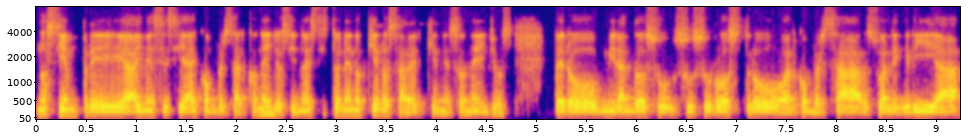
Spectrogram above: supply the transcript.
no siempre hay necesidad de conversar con ellos, sino esta historia no quiero saber quiénes son ellos, pero mirando su, su, rostro al conversar, su alegría,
